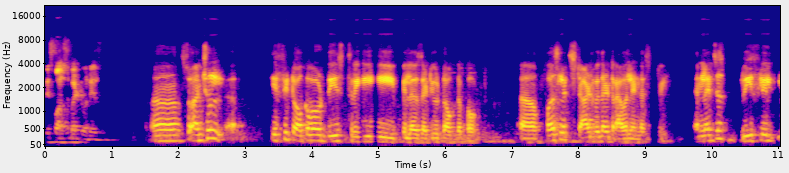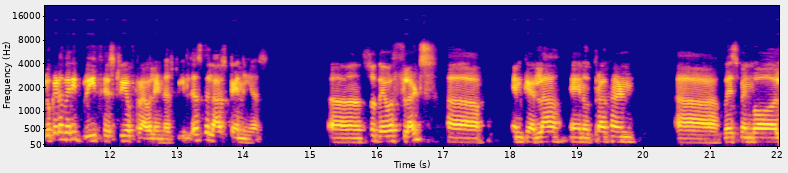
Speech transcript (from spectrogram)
responsible tourism? Uh, so, Anshul, uh, if we talk about these three pillars that you talked about, uh, first let's start with the travel industry, and let's just briefly look at a very brief history of travel industry, just the last ten years. Uh, so there were floods uh, in Kerala, in Uttarakhand, uh, West Bengal,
